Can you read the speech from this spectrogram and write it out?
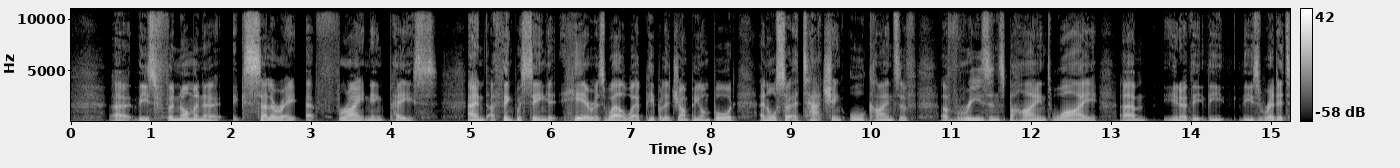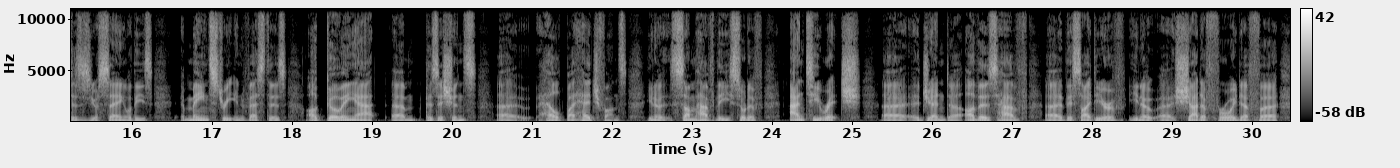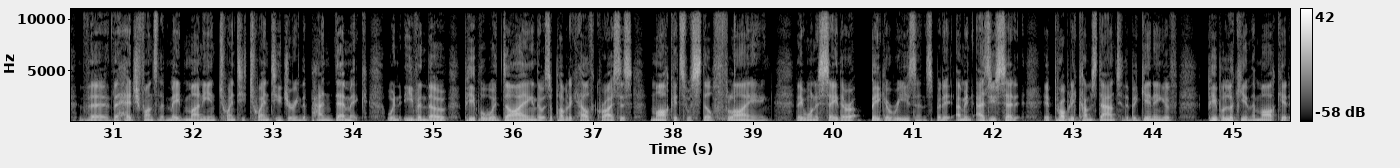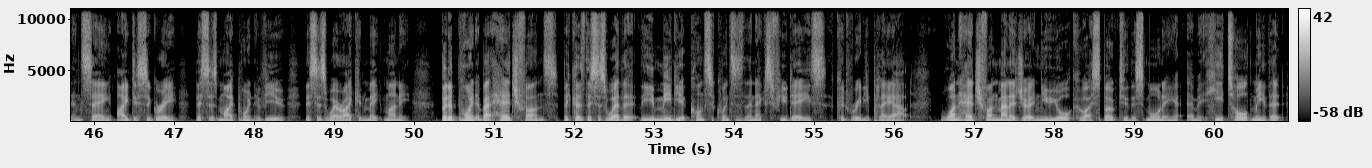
uh, these phenomena accelerate at frightening pace. And I think we're seeing it here as well, where people are jumping on board and also attaching all kinds of, of reasons behind why um, you know the, the these redditors as you're saying or these main street investors are going at um, positions uh, held by hedge funds. You know, some have the sort of anti-rich uh, agenda. Others have uh, this idea of you know uh, Schadenfreude for the the hedge funds that made money in 2020 during the pandemic, when even though people were dying and there was a public health crisis, markets were still flying. They want to say there are bigger reasons, but it, I mean, as you said, it, it probably comes down to the beginning of people looking at the market and saying, "I disagree. This is my point of view. This is where I can make money." But a point about hedge funds, because this is where the, the immediate consequences of the next few days could really play out. One hedge fund manager in New York who I spoke to this morning, um, he told me that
